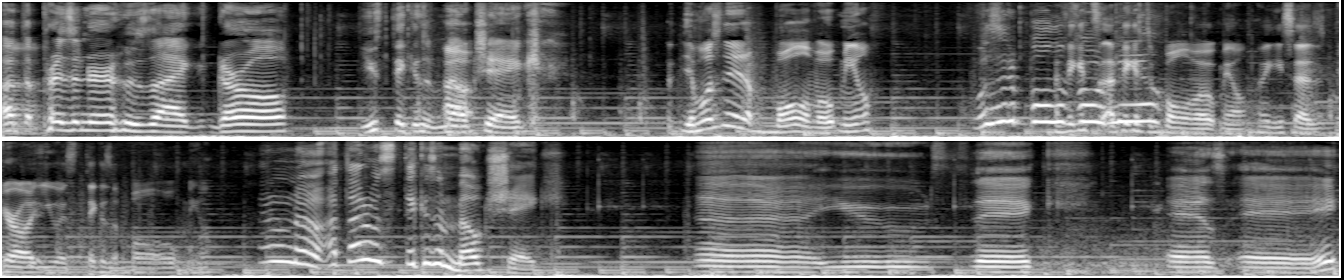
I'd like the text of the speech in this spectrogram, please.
of the prisoner who's like, "Girl, you thick as a milkshake"? it wasn't it a bowl of oatmeal? Was it a bowl I of think it's. I think it's a bowl of oatmeal. I think he says, "Girl, you as thick as a bowl of oatmeal." I don't know. I thought it was thick as a milkshake. Uh, you thick as a.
